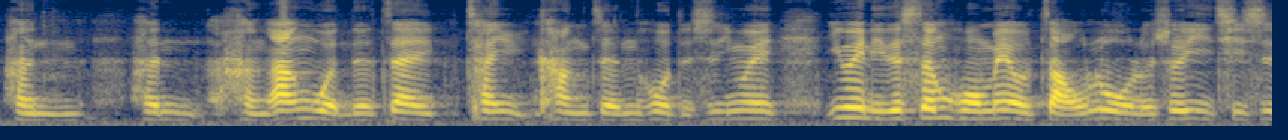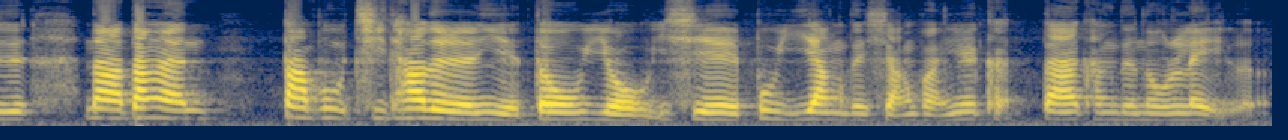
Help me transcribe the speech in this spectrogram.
很。很很安稳的在参与抗争，或者是因为因为你的生活没有着落了，所以其实那当然大部其他的人也都有一些不一样的想法，因为看大家抗争都累了。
